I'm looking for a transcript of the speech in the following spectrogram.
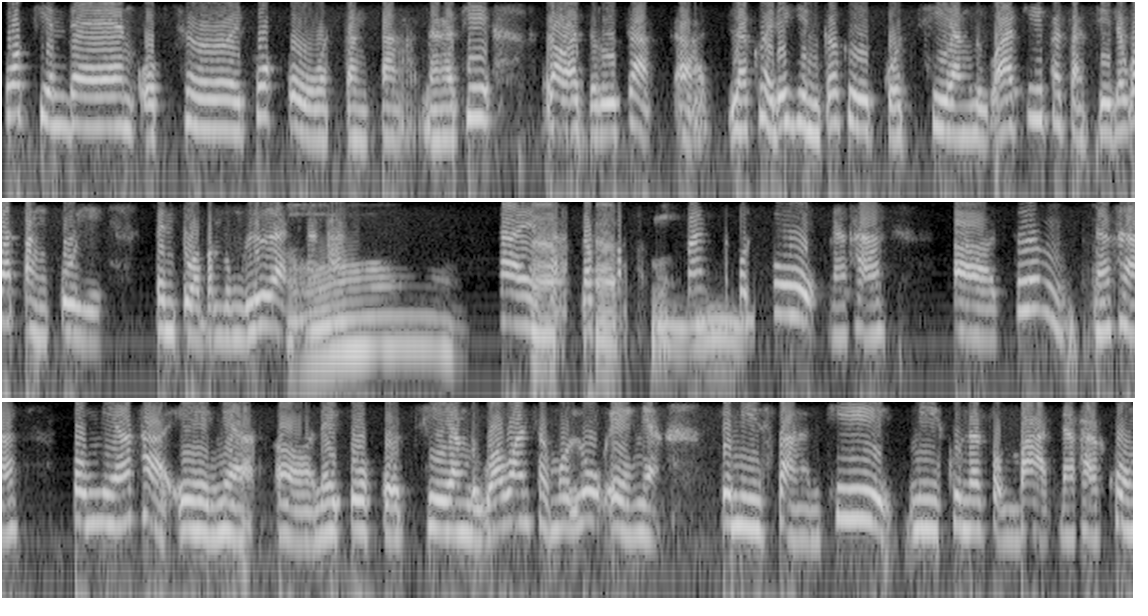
พวกเทียนแดง อบเชย พวกโกดต่างๆนะคะ ที่เราอาจจะรู้จักเอ่อและเคยได้ยินก็คือโกดเชียง หรือว่าที่ภาษาจีนเรียกว่าตังกุย เป็นตัวบำรุงเลือดอ๋อนะคะ ใช่ครัค่ะบแล้วคก็รับอืม บ้านมดลูกนะคะ เอ่อซึ่งนะคะ ตรงเนี้ยค่ะเองเนี่ยเอ่อในตัวกดเชียง หรือว่าว่านชักมดลูกเองเนี่ย จะมีสารที่มีคุณสมบัตินะคะ โครง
